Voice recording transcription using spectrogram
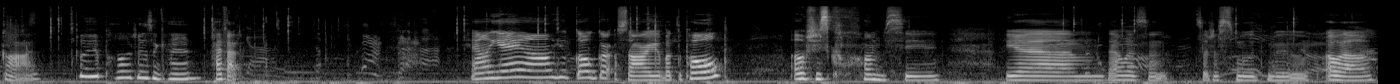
God. Can I apologize again? High five. Hell yeah, you go girl. Sorry about the pole. Oh, she's clumsy. Yeah, um, that wasn't such a smooth move. Oh well.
